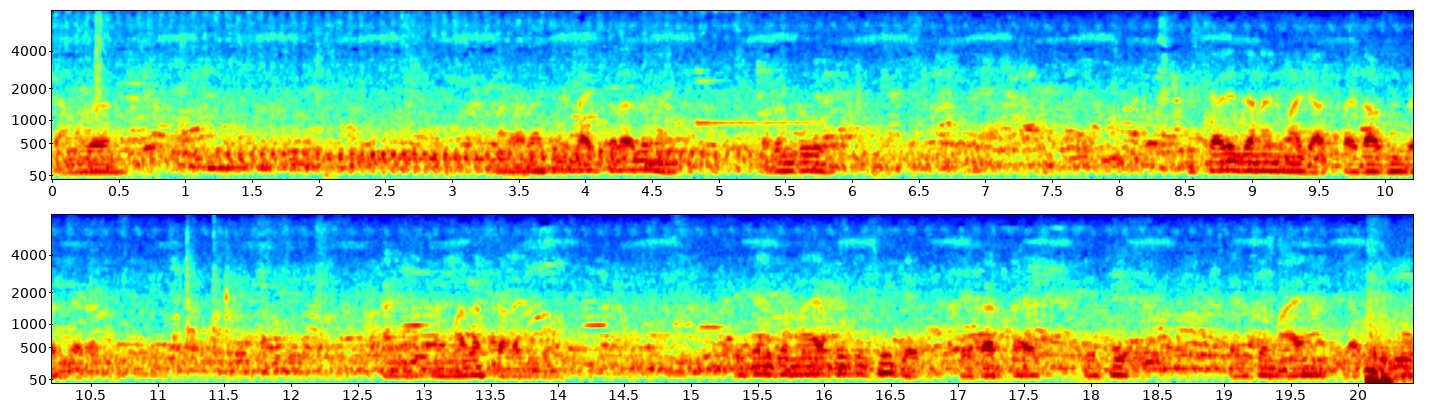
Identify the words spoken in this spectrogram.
त्यामुळं मला रात्री लाइट कळालं नाही. परंतु चाळीस जणांनी माझ्या हातपाय दाबून धरले राहिले आणि मलाच चालायला ते त्यांच्या मायापोटी ठीक आहे. ते करतायत ते ठीक. त्यांचे माया यापूर्वी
